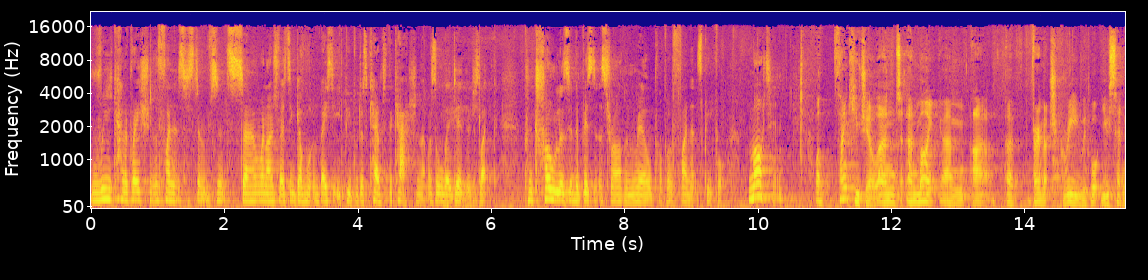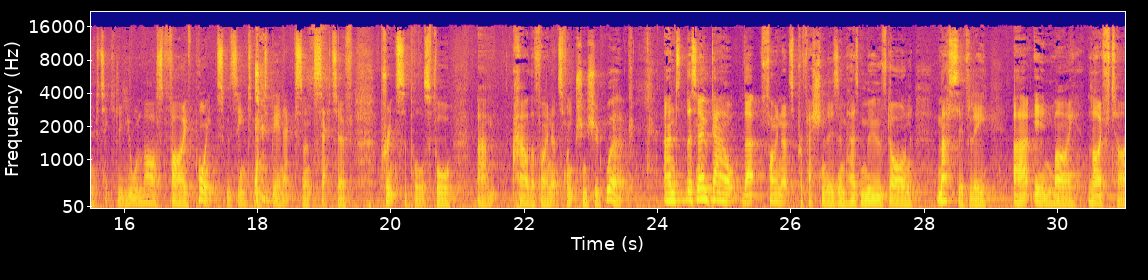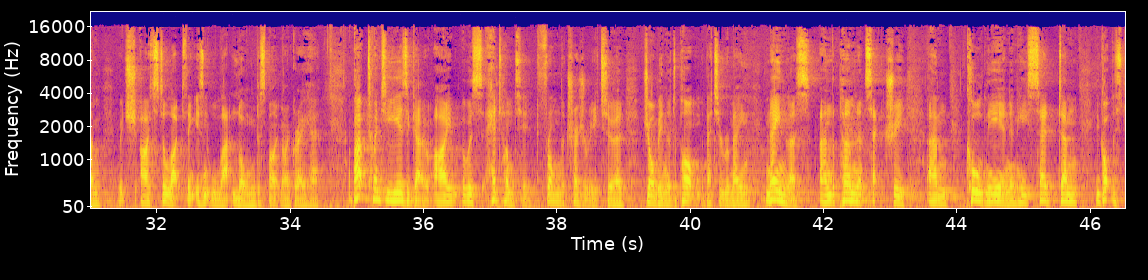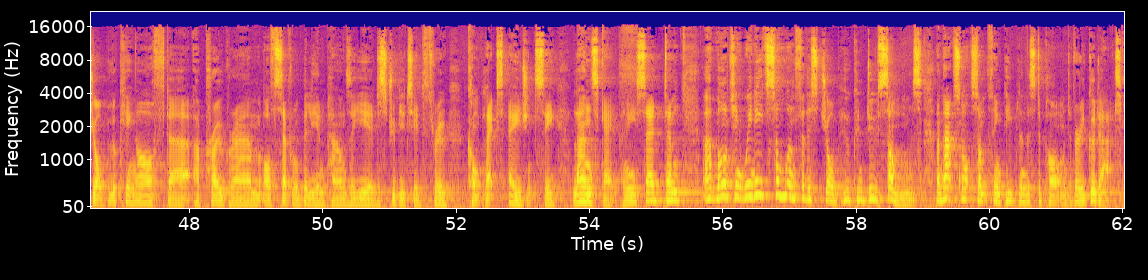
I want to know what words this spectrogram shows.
recalibration of the finance system since uh, when I was first in government, basically people just counted the cash and that was all they did. They're just like controllers in the business rather than real proper finance people. Martin. Well, thank you, Jill. And, and Mike, um, I, I very much agree with what you said, in particular, your last five points would seem to me to be an excellent set of principles for um, how the finance function should work. And there's no doubt that finance professionalism has moved on massively uh, in my lifetime, which I still like to think isn't all that long despite my grey hair. About 20 years ago, I was headhunted from the Treasury to a job in a department that better remain nameless, and the permanent secretary um, called me in and he said, um, You got this job looking after a programme of several billion pounds a year distributed through complex agency landscape. And he said, um, uh, Martin, we need someone for this job who can do sums, and that's not something people in this department are very good at.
